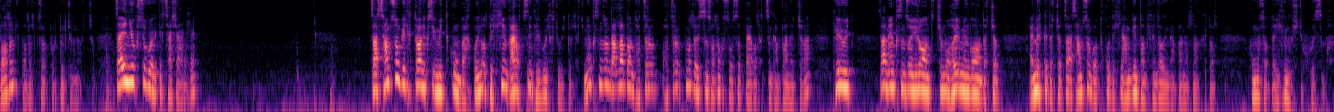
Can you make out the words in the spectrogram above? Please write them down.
боломж бололцоог бүрдүүлж өгнө гэж. За энэ юу гэсэн үг вэ гэдэг цаашаа харуулъя. За Samsung Electronics-ыг мэдхгүй хүн байхгүй. Энэ бол дэлхийн гар утасны тэргүүлэгч үйлдвэрлэгч. 1970-аад онд хоцрогдмол байсан Солонгос улсад байгуулагдсан компани байж байгаа. Тэр үед за 1990 онд ч юм уу 2000 онд очоод Америкт очоод за Samsung удахгүй дэлхийн хамгийн том технологийн компани болно гэхэд бол хүмүүс одоо илгэн хөшж өгөх байсан баг.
